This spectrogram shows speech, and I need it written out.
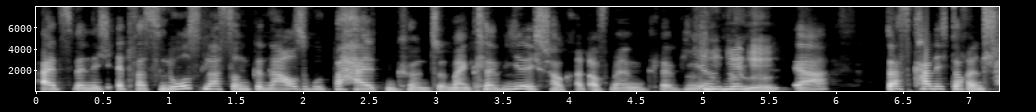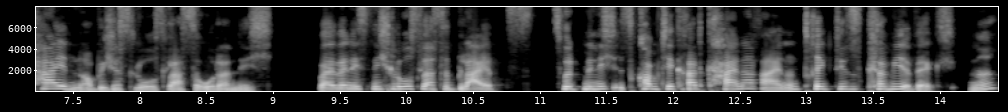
als wenn ich etwas loslasse und genauso gut behalten könnte. Mein Klavier, ich schaue gerade auf mein Klavier, ja, das kann ich doch entscheiden, ob ich es loslasse oder nicht. Weil wenn ich es nicht loslasse, bleibt's. Es wird mir nicht, es kommt hier gerade keiner rein und trägt dieses Klavier weg. Ne?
